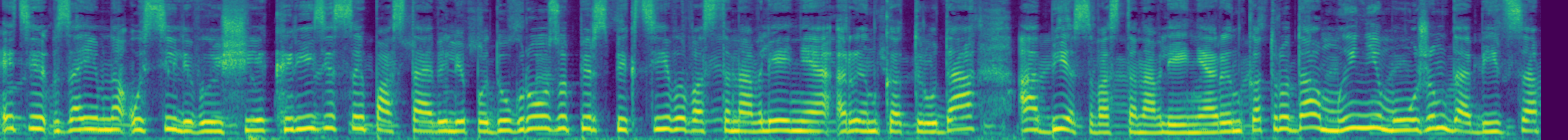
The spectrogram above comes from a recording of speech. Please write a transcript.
эти взаимно усиливающие кризисы поставили под угрозу перспективы восстановления рынка труда, а без восстановления рынка труда мы не можем добиться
